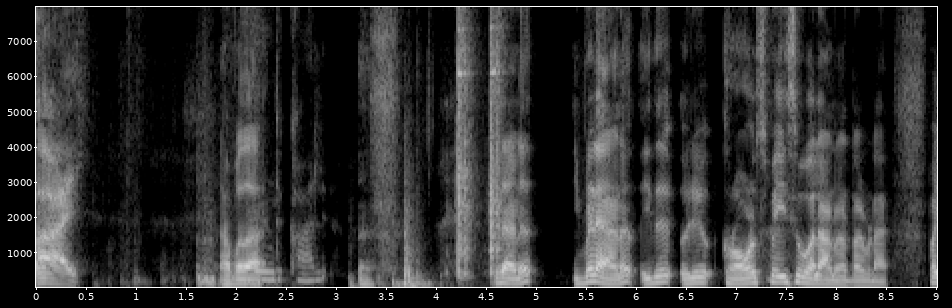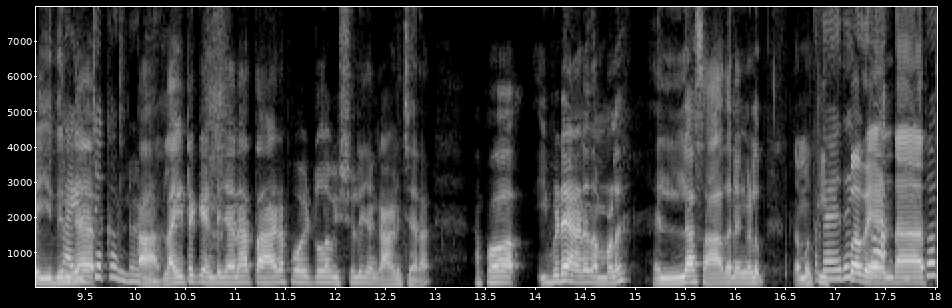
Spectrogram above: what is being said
ആയ്. അപ്പോൾ കാൽ. ഇതാണ് ഇവിടെയാണ് ഇത് ഒരു ക്രോൾ സ്പേസ് പോലാണ് കേട്ടോ ഇവിടെ. അപ്പൊ ഇതിന്റെ ആ ലൈറ്റ് ഒക്കെ ഉണ്ട്. ഞാൻ ആ താഴെ പോയിട്ടുള്ള വിഷ്വൽ ഞാൻ കാണിച്ചു തരാം. അപ്പോൾ ഇവിടെയാണ് നമ്മൾ എല്ലാ സാധനങ്ങളും നമുക്ക് ഇപ്പൊ ഇപ്പൊ- വേണ്ടാത്ത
